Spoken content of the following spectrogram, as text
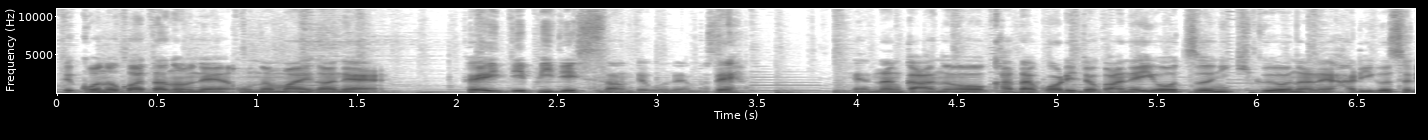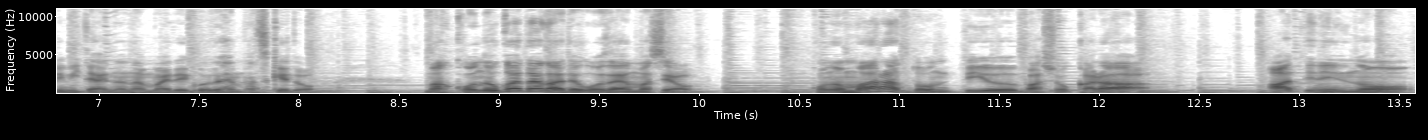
で、この方のね、お名前がね、フェイディピディスさんでございますね。いや、なんかあの、肩こりとかね、腰痛に効くようなね、貼り薬みたいな名前でございますけど、まあ、この方がでございますよ。このマラトンっていう場所から、アテネの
